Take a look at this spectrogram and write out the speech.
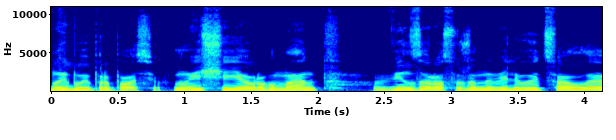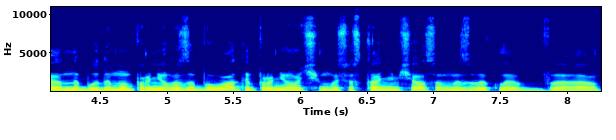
ну і боєприпасів. Ну і ще є аргумент. Він зараз уже невілюється, але не будемо про нього забувати. Про нього чомусь останнім часом не звикли в...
